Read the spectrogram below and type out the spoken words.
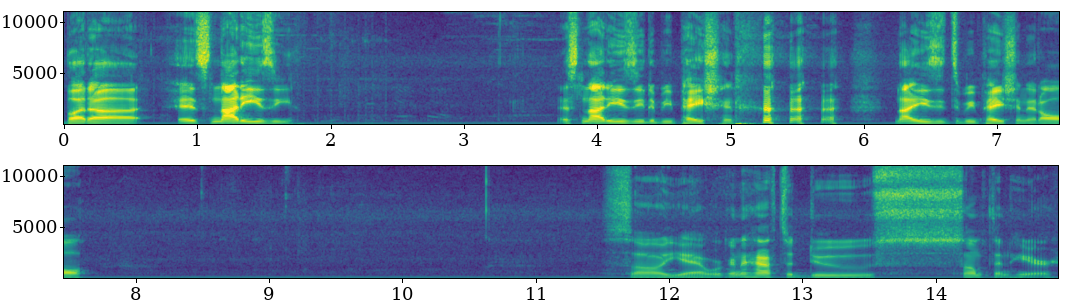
but uh, it's not easy. It's not easy to be patient. not easy to be patient at all. So yeah, we're gonna have to do something here.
